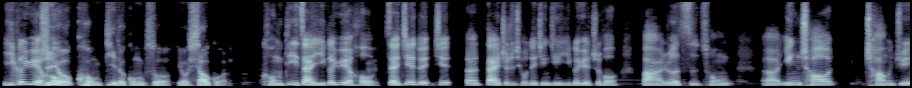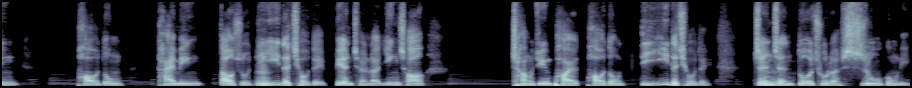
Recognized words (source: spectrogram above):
一个月后，只有孔蒂的工作有效果了。孔蒂在一个月后，在接队接呃带这支球队仅仅一个月之后，把热刺从呃英超场均跑动排名倒数第嗯一的球队，变成了英超场均跑跑动第一的球队，整嗯整多出了十五公里。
